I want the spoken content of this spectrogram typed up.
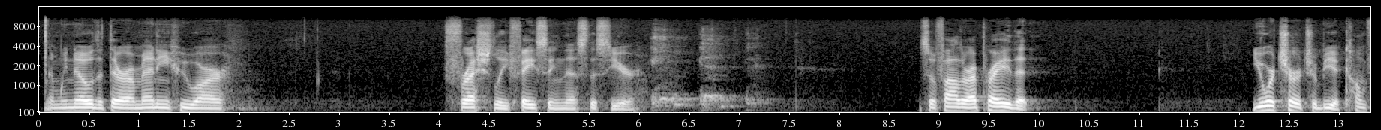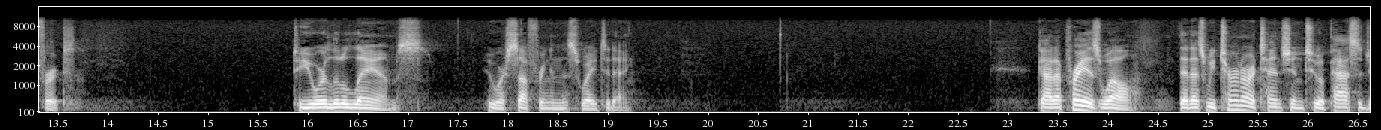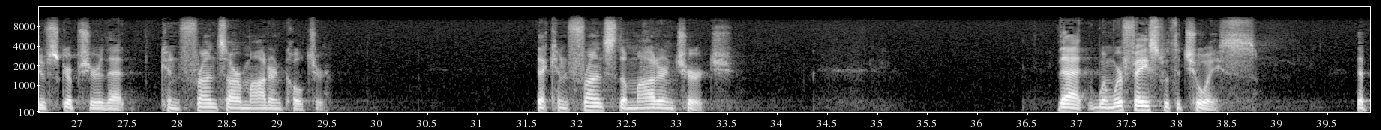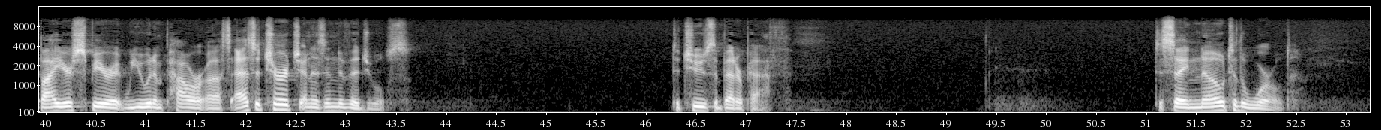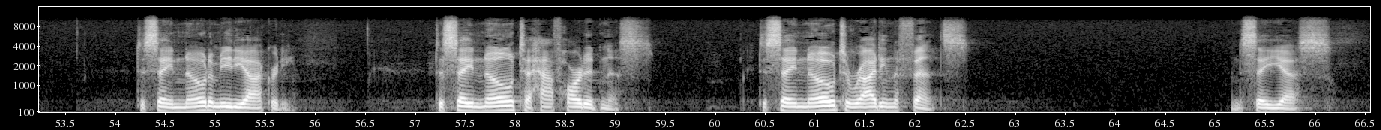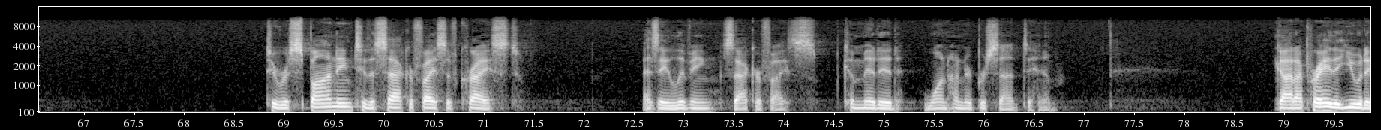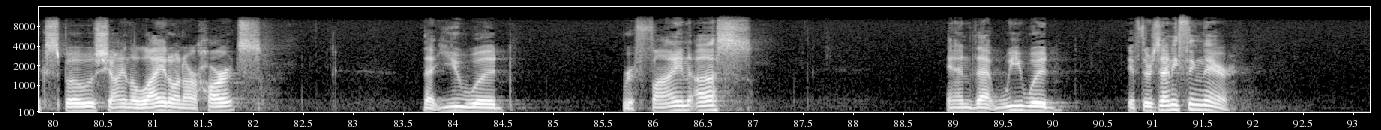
And we know that there are many who are freshly facing this this year. So, Father, I pray that your church would be a comfort to your little lambs who are suffering in this way today. God, I pray as well that as we turn our attention to a passage of Scripture that confronts our modern culture, that confronts the modern church, that when we're faced with a choice, that by your Spirit you would empower us as a church and as individuals to choose the better path. To say no to the world. To say no to mediocrity. To say no to half heartedness. To say no to riding the fence. And to say yes to responding to the sacrifice of Christ as a living sacrifice, committed 100% to Him. God, I pray that you would expose, shine the light on our hearts, that you would refine us, and that we would, if there's anything there,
